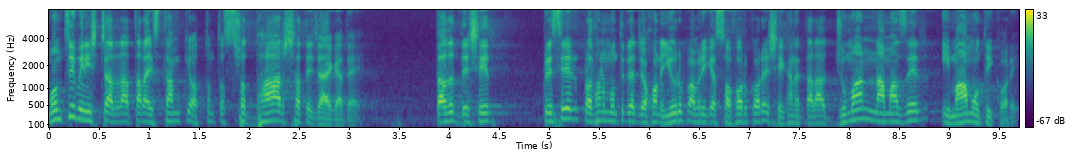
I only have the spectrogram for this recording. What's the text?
মন্ত্রী মিনিস্টাররা তারা ইসলামকে অত্যন্ত শ্রদ্ধার সাথে জায়গা দেয়। তাদের দেশের প্রেসিডেন্ট, প্রধানমন্ত্রীরা যখন ইউরোপ, আমেরিকা সফর করে, সেখানে তারা জুমান নামাজের ইমামতি করে।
